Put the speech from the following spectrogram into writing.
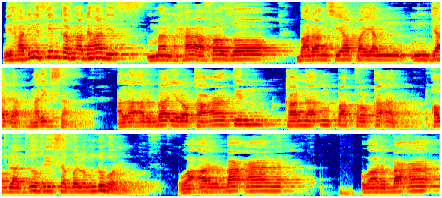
Li hadisin karena ada hadis. Man hafaza barang siapa yang menjaga ngariksa. Ala arba'i rakaatin kana empat rakaat qabla duhri sebelum duhur. Wa arba'an wa arba'a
